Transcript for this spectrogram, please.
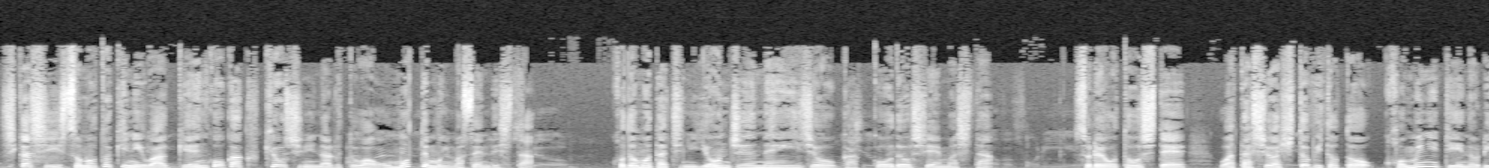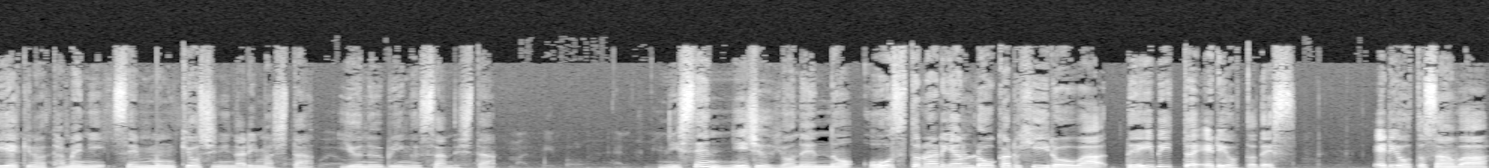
しかしその時には言語学教師になるとは思ってもいませんでした。子供たちに40年以上学校で教えました。それを通して私は人々とコミュニティの利益のために専門教師になりました。ユーヌビングさんでした。2024年のオーストラリアンローカルヒーローはデイビッド・エリオットです。エリオットさんは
